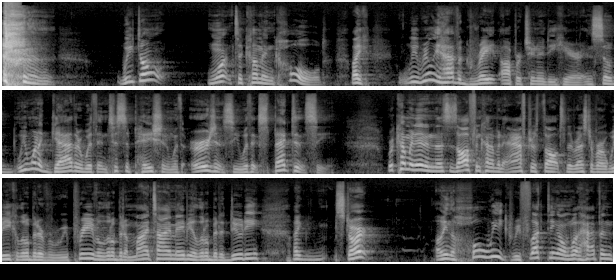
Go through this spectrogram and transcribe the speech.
we don't want to come in cold. Like, we really have a great opportunity here. And so we want to gather with anticipation, with urgency, with expectancy. We're coming in, and this is often kind of an afterthought to the rest of our week, a little bit of a reprieve, a little bit of my time, maybe a little bit of duty. Like, start, I mean, the whole week reflecting on what happened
